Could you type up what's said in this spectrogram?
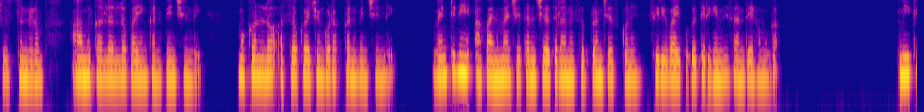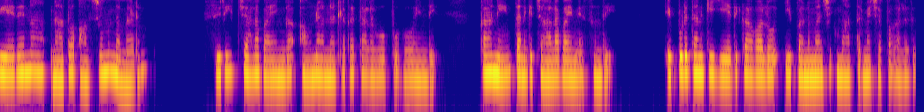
చూస్తుండడం ఆమె కళ్ళల్లో భయం కనిపించింది. ముఖంలో అసౌకర్యం కూడా కనిపించింది. వెంటనే ఆ పని మనిషి తన చేతులను శుభ్రం చేసుకుని సిరి వైపుకు తిరిగింది సందేహంగా. మీకు ఏదైనా నాతో అవసరం ఉందా మేడం? సిరి చాలా భయంగా అవును అన్నట్లుగా తల ఊపిపోయింది కానీ తనకి చాలా భయం వేస్తుంది. ఇప్పుడు తనకి ఏది కావాలో ఈ పని మనిషికి మాత్రమే చెప్పగలదు.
